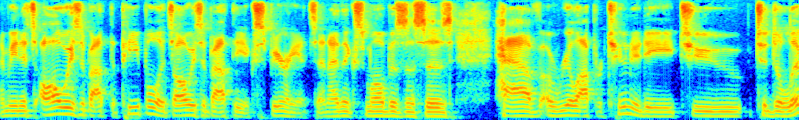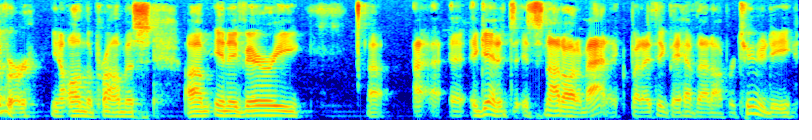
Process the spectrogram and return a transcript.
I mean, it's always about the people, it's always about the experience. And I think small businesses have a real opportunity to to deliver, you know, on the promise um, in a very again, it's it's not automatic, but I think they have that opportunity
